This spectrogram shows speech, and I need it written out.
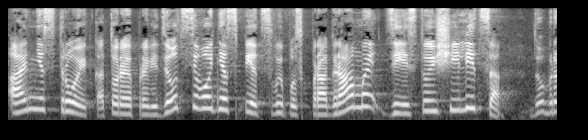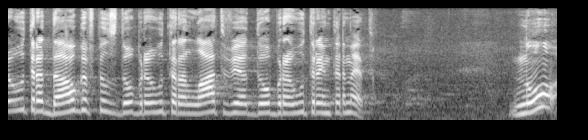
Анне Строй, которая проведет сегодня спецвыпуск программы «Действующие лица». Доброе утро, Даугавпилс, доброе утро, Латвия, доброе утро, интернет. Ну,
